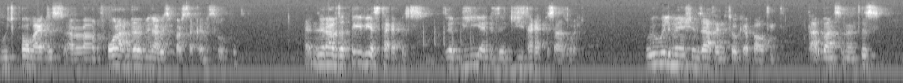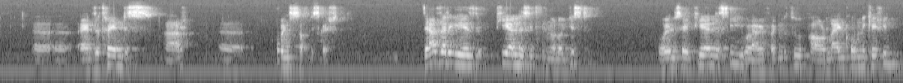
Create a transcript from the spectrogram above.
which provides around 400 megabits per second throughput. And there are the previous types, the B and the G types as well. We will mention that and talk about it. The advancements uh, and the trends are uh, points of discussion. The other is PLC technologies. When we say PLC, we are referring to power line communication.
